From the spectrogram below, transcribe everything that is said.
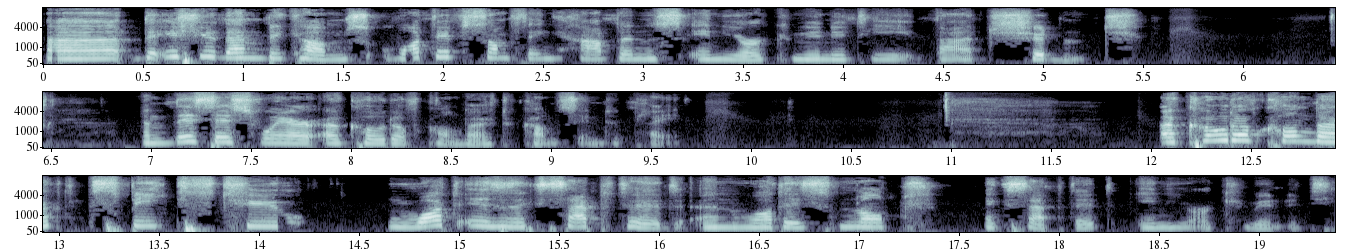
Uh, the issue then becomes, what if something happens in your community that shouldn't? And this is where a code of conduct comes into play. A code of conduct speaks to what is accepted and what is not accepted in your community.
